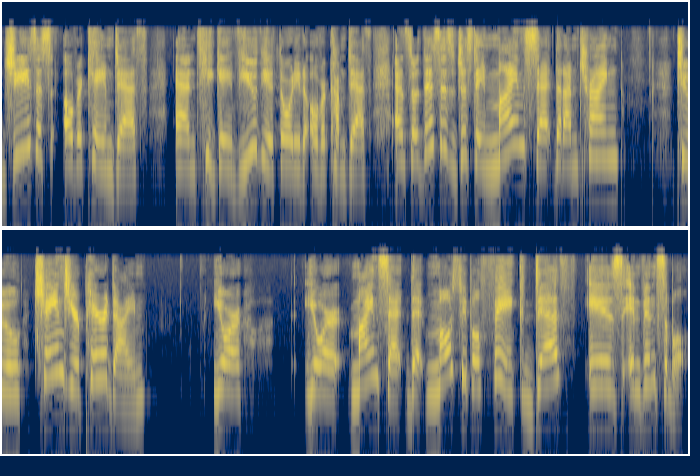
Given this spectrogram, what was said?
Jesus overcame death and he gave you the authority to overcome death. And so this is just a mindset that I'm trying to change your paradigm, your your mindset that most people think death is invincible.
